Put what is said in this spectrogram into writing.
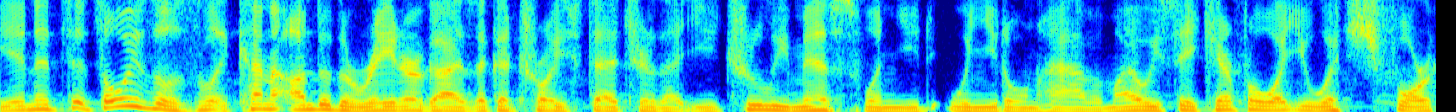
And it's it's always those like kind of under the radar guys like a Troy Stecher that you truly miss when you when you don't have them. I always say, careful what you wish for.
